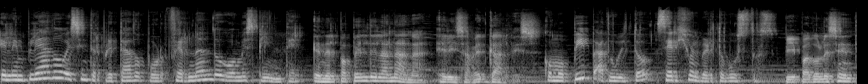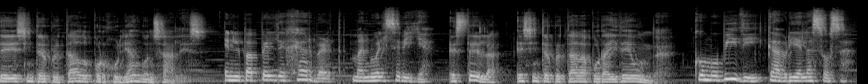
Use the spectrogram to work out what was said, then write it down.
El empleado es interpretado por Fernando Gómez Pintel. En el papel de la nana, Elizabeth Galvez. Como Pip adulto, Sergio Alberto Bustos. Pip adolescente es interpretado por Julián González. En el papel de Herbert, Manuel Sevilla. Estela es interpretada por Aide Hunda. Como Bidi, Gabriela Sosa.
